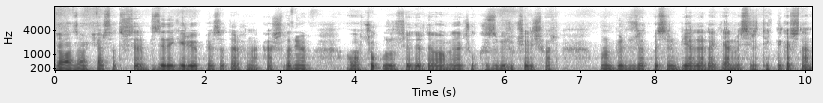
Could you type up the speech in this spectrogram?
Zaman zaman kar satışları bize de geliyor. Piyasa tarafından karşılanıyor. Ama çok uzun süredir devam eden çok hızlı bir yükseliş var. Bunun bir düzeltmesinin bir yerlerden gelmesini teknik açıdan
